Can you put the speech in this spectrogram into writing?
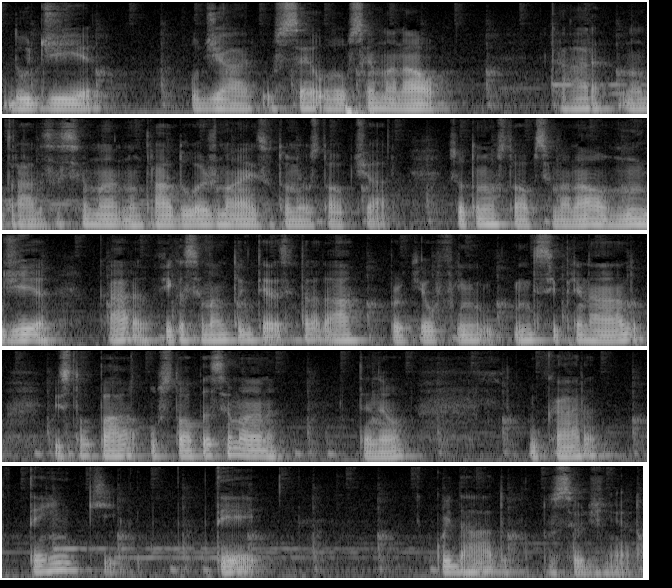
do dia, o diário, o, se, o semanal, cara, não trado essa semana, não trado hoje mais eu tomei os top diário. Se eu tomei os top semanal, num dia, cara, fica a semana toda inteira sem tradar, porque eu fui indisciplinado de stopar os top da semana, entendeu? O cara tem que ter cuidado do seu dinheiro,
